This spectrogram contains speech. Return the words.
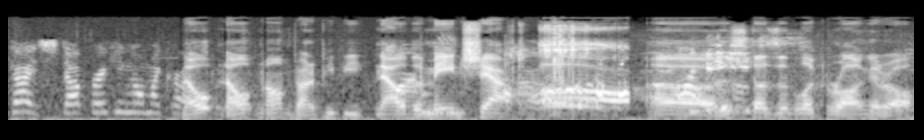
Guys, stop breaking all my crops. Nope, nope, nope, I'm drawing a PP. Now the main shaft. Oh, Ah, this doesn't look wrong at all.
